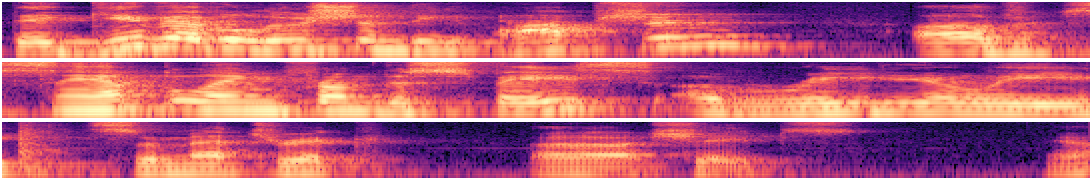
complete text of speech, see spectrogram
they give evolution the option of sampling from the space of radially symmetric uh, shapes. Yeah?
